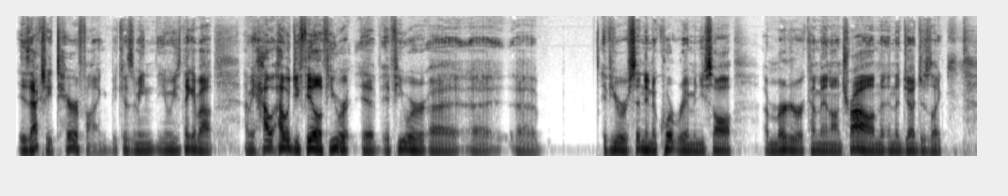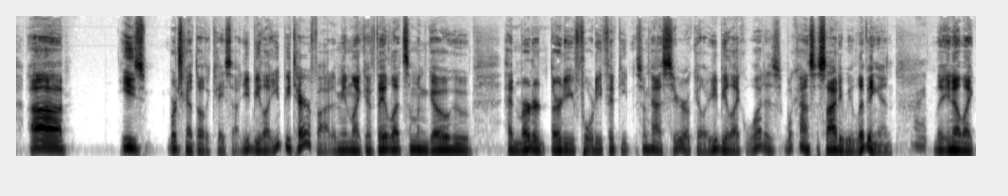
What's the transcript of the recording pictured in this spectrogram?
is actually terrifying because i mean you know when you think about i mean how, how would you feel if you were if, if you were uh, uh, uh, if you were sitting in a courtroom and you saw a murderer come in on trial and the, and the judge is like uh he's we're just going to throw the case out. You'd be like, you'd be terrified. I mean, like if they let someone go who had murdered 30, 40, 50, some kind of serial killer, you'd be like, what is, what kind of society are we living in? Right. You know, like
